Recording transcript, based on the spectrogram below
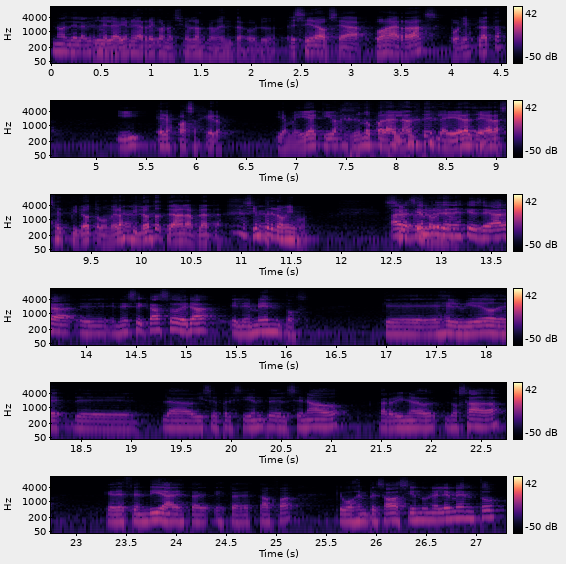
No, el del avión. El del avión era reconocido en los 90, boludo. Ese era, o sea, vos agarrabas, ponías plata y eras pasajero. Y a medida que ibas yendo para adelante, la idea era llegar a ser piloto. Cuando eras piloto te daban la plata. Siempre lo mismo. Ahora, siempre lo mismo. tenés que llegar a. eh, en ese caso era Elementos, que es el video de, de la vicepresidente del Senado, Carolina Lozada, que defendía esta, esta estafa, que vos empezabas siendo un elemento,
